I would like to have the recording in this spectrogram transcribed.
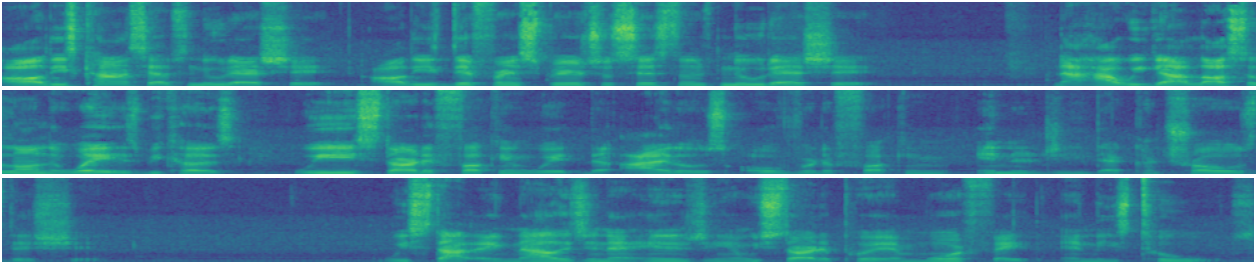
All these concepts knew that shit. All these different spiritual systems knew that shit. Now, how we got lost along the way is because we started fucking with the idols over the fucking energy that controls this shit. We stopped acknowledging that energy and we started putting more faith in these tools.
